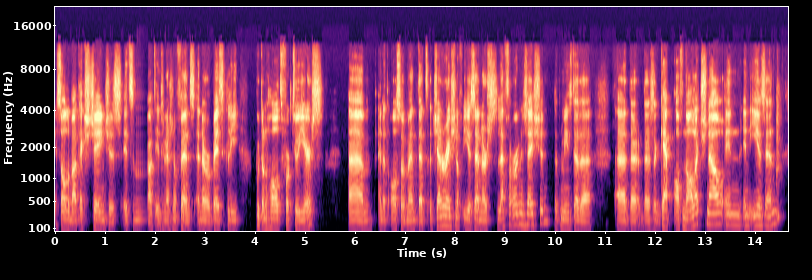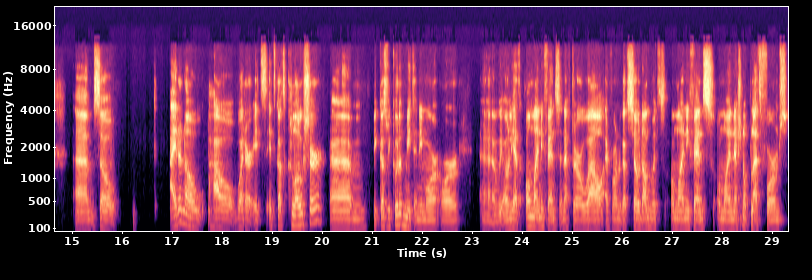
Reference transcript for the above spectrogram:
It's all about exchanges. It's about international events, and they were basically put on hold for two years. Um, and that also meant that a generation of ESNers left the organization. That means that uh, uh, there, there's a gap of knowledge now in, in ESN. Um, so I don't know how whether it's it got closer um, because we couldn't meet anymore, or uh, we only had online events, and after a while, everyone got so done with online events, online national platforms,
